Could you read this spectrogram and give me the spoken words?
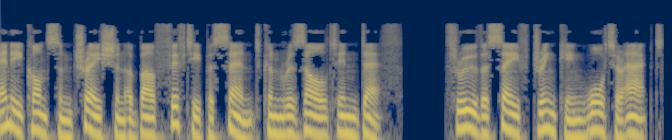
Any concentration above 50% can result in death. Through the Safe Drinking Water Act,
